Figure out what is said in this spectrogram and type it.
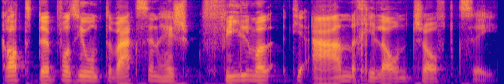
gerade dort, wo sie unterwegs sind, hast du vielmal die ähnliche Landschaft gesehen.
